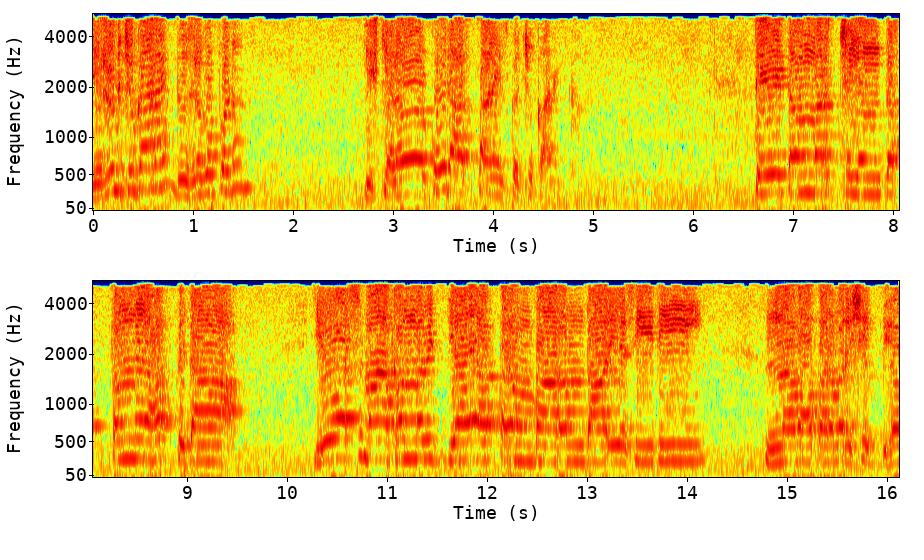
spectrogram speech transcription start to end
ऋण चुकाना है, दूसरे को पढ़ाना इसके अलावा कोई रास्ता नहीं इसको चुकाने का। ते तम अर्चयंत पिता। यो अस्माकम विद्या परम बारम दार्यसी नव परम ऋषिभ्य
